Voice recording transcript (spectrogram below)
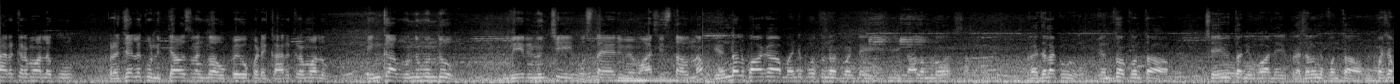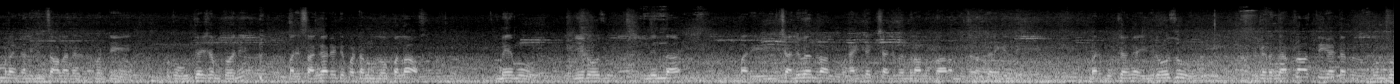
కార్యక్రమాలకు ప్రజలకు నిత్యావసరంగా ఉపయోగపడే కార్యక్రమాలు ఇంకా ముందు ముందు వీరి నుంచి వస్తాయని మేము ఆశిస్తూ ఉన్నాం. ఎండలు బాగా మండిపోతున్నటువంటి ఈ కాలంలో ప్రజలకు ఎంతో కొంత చేయూతనివ్వాలి ప్రజలను కొంత ఉపశమనం కలిగించాలనేటువంటి ఒక ఉద్దేశంతో మరి సంగారెడ్డి పట్టణం లోపల మేము ఈరోజు నిన్న మరి ఈ చలివేంద్రాలు హైటెక్ చలివేంద్రాలు ప్రారంభించడం జరిగింది. మరి ముఖ్యంగా ఈరోజు ఇక్కడ నటరాజ్ థియేటర్ ముందు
